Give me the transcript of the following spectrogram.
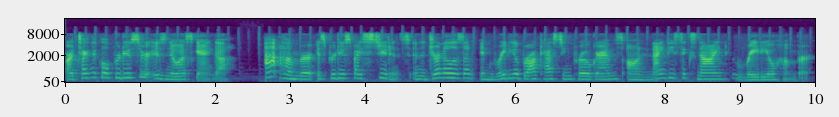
Our technical producer is Noah Skanga. At Humber is produced by students in the journalism and radio broadcasting programs on 96.9 Radio Humber.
